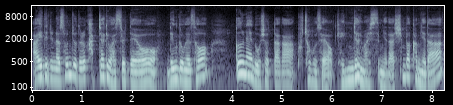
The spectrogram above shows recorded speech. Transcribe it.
아이들이나 손주들 갑자기 왔을 때요. 냉동해서 꺼내 놓으셨다가 부쳐보세요. 굉장히 맛있습니다. 신박합니다.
